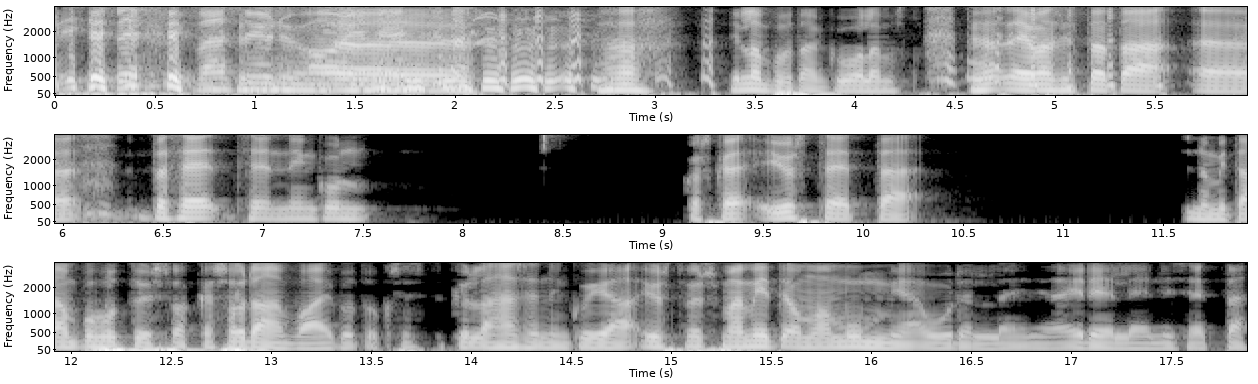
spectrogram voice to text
väsynyt aihe. Ah, Milloin puhutaan kuolemasta? Ei vaan siis tota, mutta se, se niin kuin, koska just se, että no mitä on puhuttu just vaikka sodan vaikutuksista, kyllähän se niin kuin, ja just jos mä mietin omaa mummia uudelleen ja edelleen, niin se, että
